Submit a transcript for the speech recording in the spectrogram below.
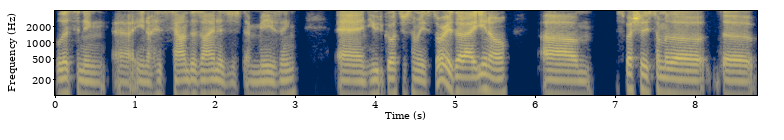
listening, uh, you know, his sound design is just amazing. And he would go through some of these stories that I, you know, um, especially some of the the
